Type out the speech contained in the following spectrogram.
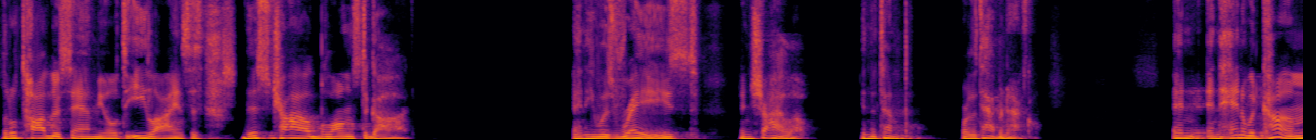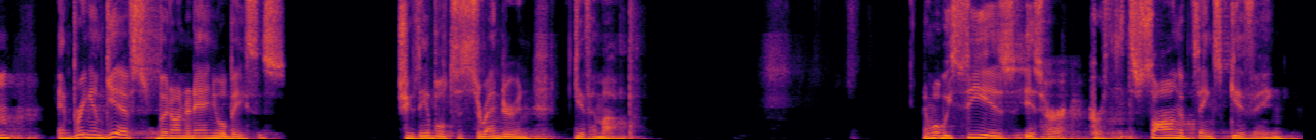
little toddler Samuel to Eli and says, this child belongs to God. And he was raised in Shiloh in the temple or the tabernacle. And, and Hannah would come and bring him gifts, but on an annual basis. She was able to surrender and give him up. And what we see is, is her, her song of thanksgiving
